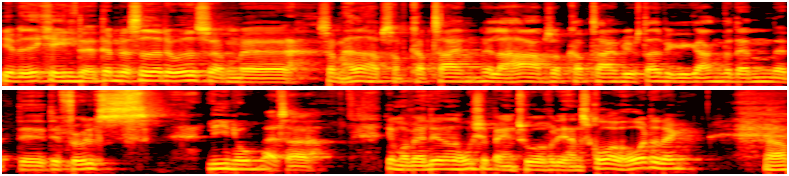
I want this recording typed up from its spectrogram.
Jeg ved ikke helt, øh, dem der sidder derude, som, øh, som havde ham som kaptajn, eller har ham som kaptajn, vi er jo stadigvæk i gang, hvordan at det, det føles lige nu. Altså, det må være lidt en rusjebanetur, fordi han scorer hurtigt, ikke? Ja,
